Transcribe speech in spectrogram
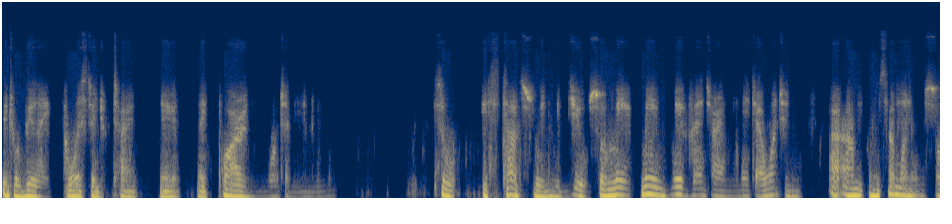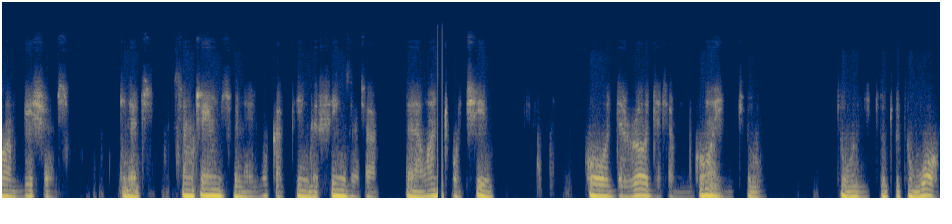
it will be like a of time, like pouring water the end so it starts with, with you. So me, me, me venturing in it, I wanted, I, I'm, I'm someone who's so ambitious that sometimes when I look at things, the things that are, that I want to achieve, or the road that I'm going to, to, to, to, to walk,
